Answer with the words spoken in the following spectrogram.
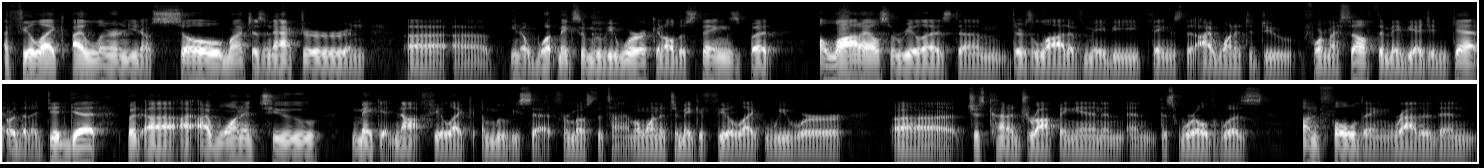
I feel like I learned, you know, so much as an actor, and uh, uh, you know what makes a movie work and all those things. But a lot, I also realized um, there's a lot of maybe things that I wanted to do for myself that maybe I didn't get or that I did get. But uh, I, I wanted to make it not feel like a movie set for most of the time. I wanted to make it feel like we were uh, just kind of dropping in, and, and this world was unfolding rather than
